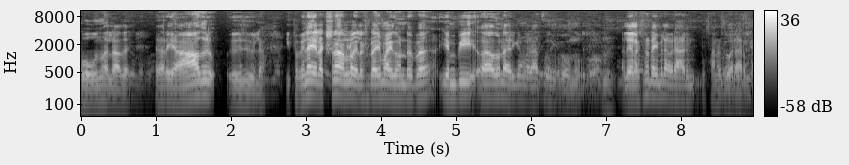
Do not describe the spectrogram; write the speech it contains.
പോകുന്നു. അല്ലാതെ വേറെ യാതൊരു ഇതുമില്ല. ഇപ്പം പിന്നെ ഇലക്ഷൻ ആണല്ലോ. ഇലക്ഷൻ ടൈം ആയതുകൊണ്ട് ഇപ്പോൾ എം പി അതുകൊണ്ടായിരിക്കും വരാത്തത് എനിക്ക് തോന്നുന്നു. അല്ല ഇലക്ഷൻ ടൈമിൽ അവരാരും സ്ഥാനത്ത് വരാറില്ല.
